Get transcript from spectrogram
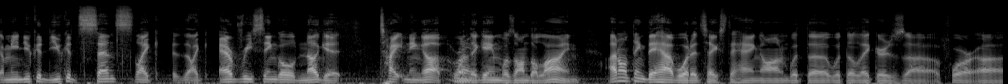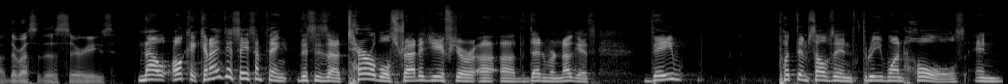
I mean, you could you could sense like like every single nugget tightening up when Right. the game was on the line. I don't think they have what it takes to hang on with the with the Lakers uh, for uh, the rest of this series. Now, okay, can I just say something? This is a terrible strategy if you're uh, uh, the Denver Nuggets. They put themselves in 3 1 holes and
